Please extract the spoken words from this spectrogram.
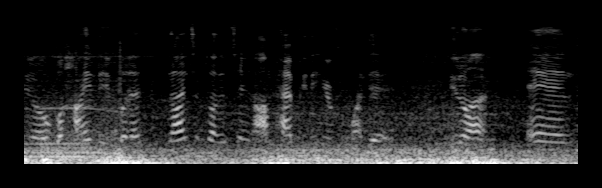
you know, behind it. But at nine times out of ten, I'm happy to hear from my dad. You know, and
